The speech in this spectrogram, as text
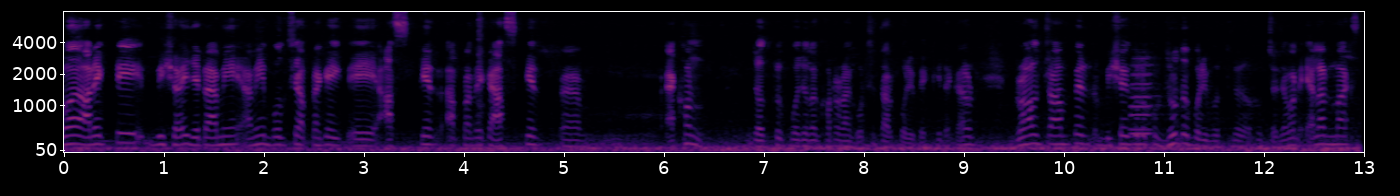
আবার আরেকটি বিষয় যেটা আমি আমি বলছি আপনাকে আজকের, আপনাদেরকে আজকের এখন যতটুকু পর্যন্ত ঘটনা ঘটছে তার পরিপ্রেক্ষিতে। কারণ ডোনাল্ড ট্রাম্পের বিষয়গুলো খুব দ্রুত পরিবর্তিত হচ্ছে। যেমন অ্যালান মার্কস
